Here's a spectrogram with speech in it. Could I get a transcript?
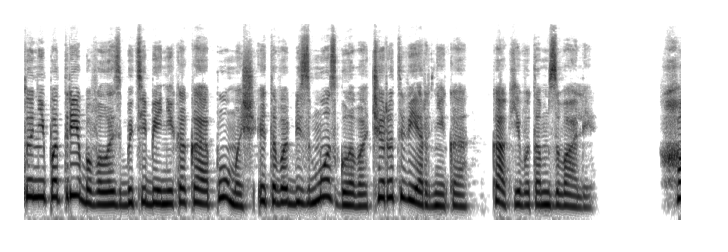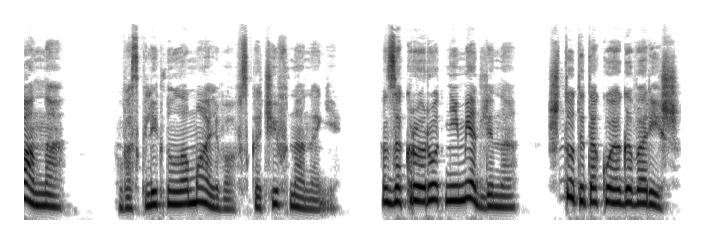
то не потребовалась бы тебе никакая помощь этого безмозглого черотверника, как его там звали». «Ханна!» — воскликнула Мальва, вскочив на ноги. «Закрой рот немедленно! Что ты такое говоришь?»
